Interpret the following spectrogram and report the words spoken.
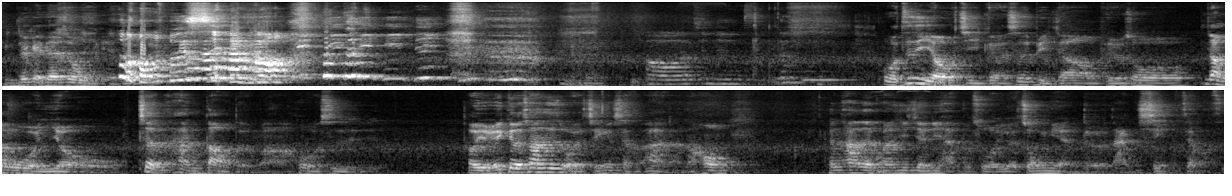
你就可以再做五年。我不行哦。哦，我自己有几个是比较，比如说让我有震撼到的嘛，或者是哦，有一个算是我的精神案了，然后跟他的关系建立还不错，一个中年的男性这样子，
